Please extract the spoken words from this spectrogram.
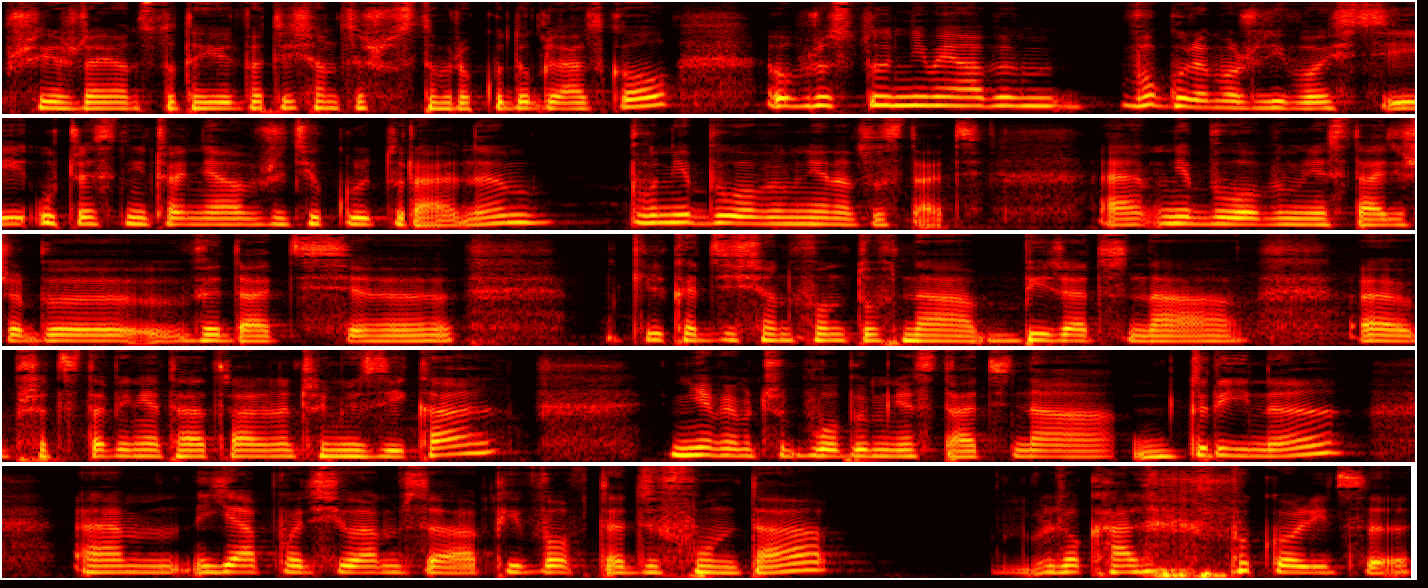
przyjeżdżając tutaj w 2006 roku do Glasgow, po prostu nie miałabym w ogóle możliwości uczestniczenia w życiu kulturalnym, bo nie byłoby mnie na co stać. E, nie byłoby mnie stać, żeby wydać e, kilkadziesiąt funtów na bilet na e, przedstawienie teatralne czy musical. Nie wiem, czy byłoby mnie stać na driny. ja płaciłam za piwo wtedy funta. Lokale w okolicy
